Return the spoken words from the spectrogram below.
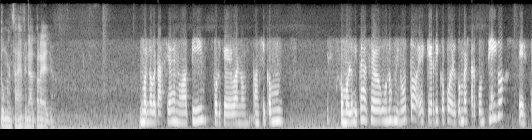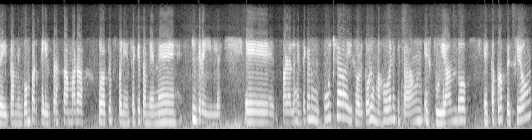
tu mensaje final para ellos. Bueno, gracias de nuevo a ti, porque bueno, así como como lo dijiste hace unos minutos, es qué rico poder conversar contigo este y también compartir tras cámara toda tu experiencia que también es increíble. Eh, para la gente que nos escucha y sobre todo los más jóvenes que están estudiando esta profesión,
